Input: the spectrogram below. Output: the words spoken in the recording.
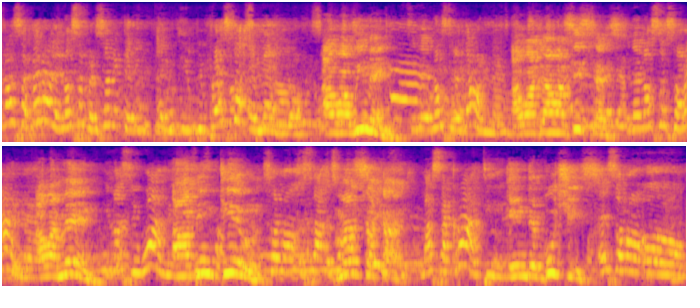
Far sapere alle nostre persone che il, il- il più presto è meglio. Our women, Le nostre donne, our, our sisters, le nostre sorelle, our men. I nostri uomini. Are being killed. Sono, sono Massacrati. uccisi, massacrati. In the bushes, e sono oh,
